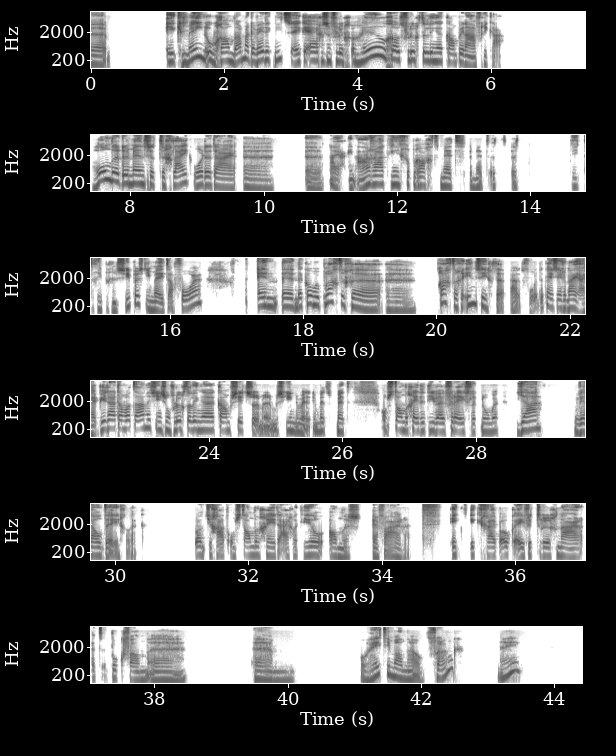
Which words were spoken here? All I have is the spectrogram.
ik meen Oeganda, maar dat weet ik niet zeker, ergens een, vlucht, een heel groot vluchtelingenkamp in Afrika. Honderden mensen tegelijk worden daar nou ja, in aanraking gebracht met, met het, het die drie principes, die metafoor. En uh, daar komen prachtige, prachtige inzichten uit voor. Dan kan je zeggen, nou ja, heb je daar dan wat aan als je in zo'n vluchtelingenkamp zit, misschien met, met, met omstandigheden die wij vreselijk noemen? Ja, wel degelijk. Want je gaat omstandigheden eigenlijk heel anders ervaren. Ik, ik grijp ook even terug naar het boek van. Uh, um, hoe heet die man nou? Frank? Nee?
